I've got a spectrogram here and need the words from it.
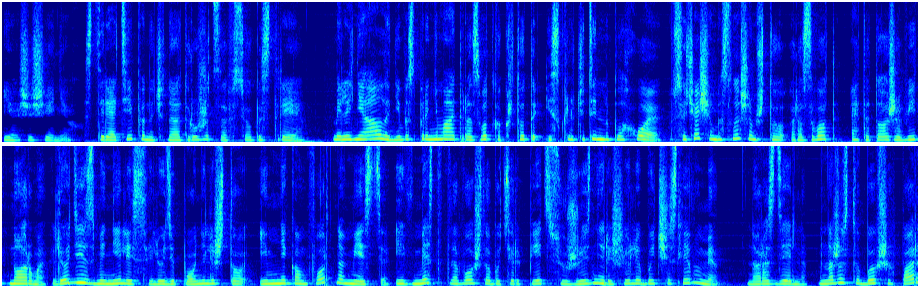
и ощущениях. Стереотипы начинают рушиться все быстрее. Миллениалы не воспринимают развод как что-то исключительно плохое. Все чаще мы слышим, что развод — это тоже вид нормы. Люди изменились, люди поняли, что им некомфортно вместе, и вместо того, чтобы терпеть всю жизнь, решили быть счастливыми. Но раздельно. Множество бывших пар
